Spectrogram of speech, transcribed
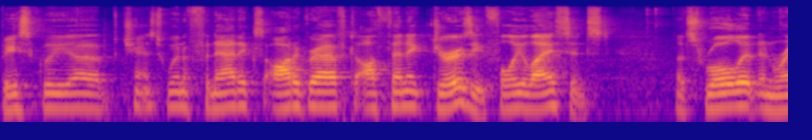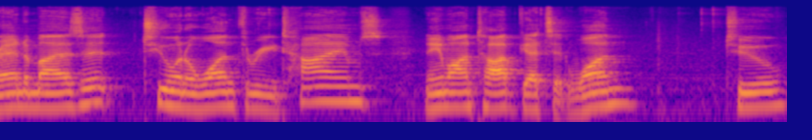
basically a chance to win a Fanatics autographed authentic jersey, fully licensed. Let's roll it and randomize it. Two and a one, three times. Name on top gets it. One, two,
